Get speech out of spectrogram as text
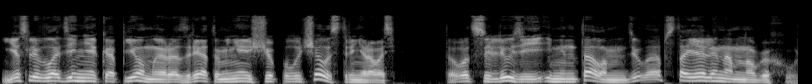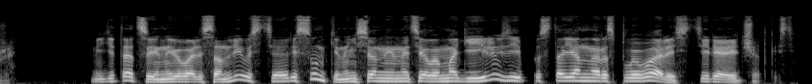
Если владение копьем и разряд у меня еще получалось тренировать, то вот с иллюзией и менталом дела обстояли намного хуже. Медитации навевали сонливость, а рисунки, нанесенные на тело магии иллюзии, постоянно расплывались, теряя четкость.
